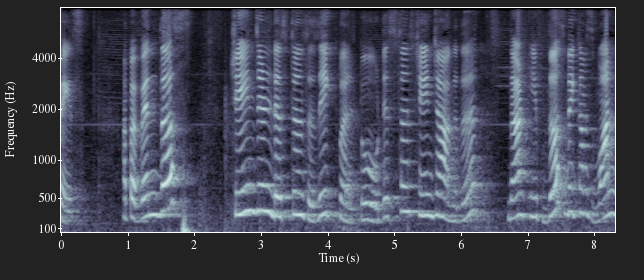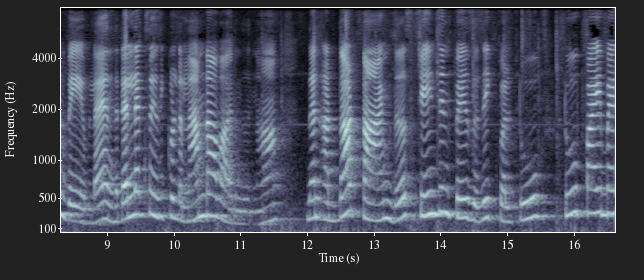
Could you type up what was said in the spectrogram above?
phase அப்போ when this change in distance is equal to distance change ஆகுது that if this becomes one wavelength del x is equal to lambda வா இருந்ததுன்னா then at that time this change in phase is equal to 2 pi by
